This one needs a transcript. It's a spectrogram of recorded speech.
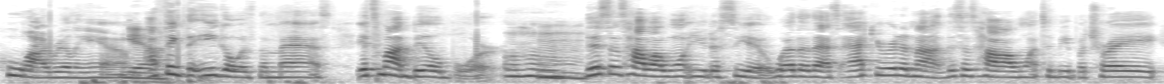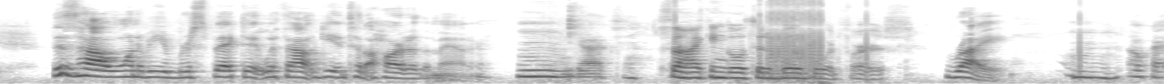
who I really am. Yeah. I think the ego is the mask. It's my billboard. Mhm. Mm-hmm. This is how I want you to see it, whether that's accurate or not. This is how I want to be portrayed. This is how I want to be respected without getting to the heart of the matter. Mm, gotcha. So I can go to the billboard first. Right. Mm, okay,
